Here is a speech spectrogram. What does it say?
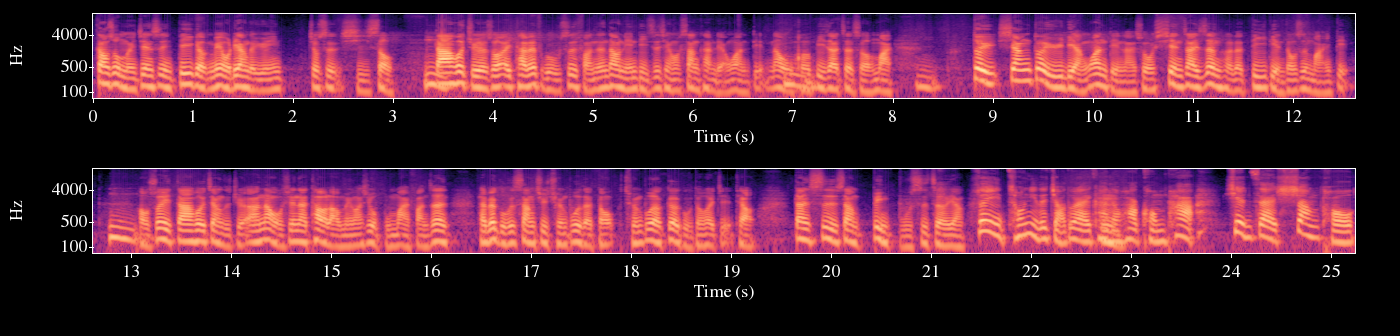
告诉我们一件事情：第一个没有量的原因就是吸售，大家会觉得说，哎，台北股市反正到年底之前我上看两万点，那我何必在这时候卖？嗯。对，相对于两万点来说，现在任何的低点都是买点。嗯，好，所以大家会这样子觉得啊，那我现在套牢没关系，我不卖，反正台北股市上去，全部的都全部的个股都会解跳。但事实上并不是这样。所以从你的角度来看的话，恐怕现在上头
